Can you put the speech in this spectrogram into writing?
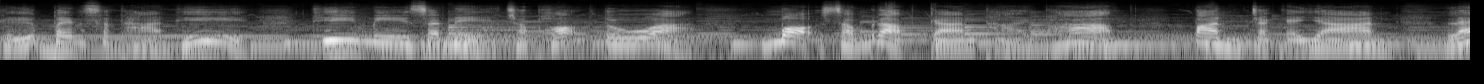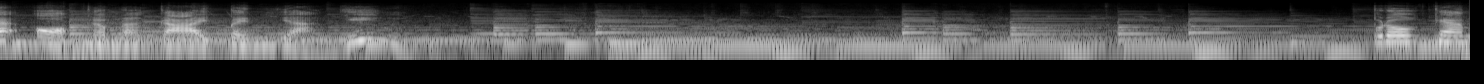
ถือเป็นสถานที่ที่มีเสน่ห์เฉพาะตัว เหมาะสำหรับการถ่ายภาพ ปั่นจักรยาน และออกกำลังกายเป็นอย่างยิ่งโปรแกรม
